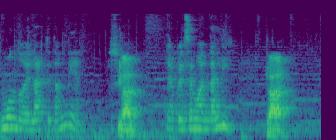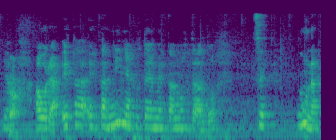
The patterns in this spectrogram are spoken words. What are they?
mundo del arte también. Sí. Claro, Ya pensemos en Dalí. claro. Claro. Ahora, esta- estas niñas que ustedes me están mostrando, se- una,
